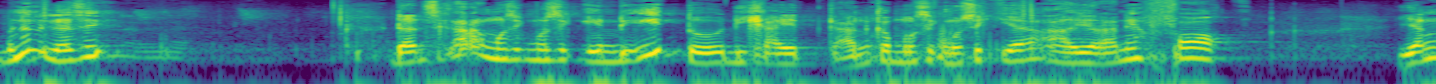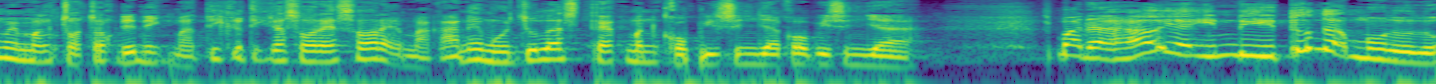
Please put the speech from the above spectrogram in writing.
bener gak sih dan sekarang musik-musik indie itu dikaitkan ke musik-musik yang alirannya folk yang memang cocok dinikmati ketika sore-sore. Makanya muncullah statement kopi senja kopi senja. Padahal ya indie itu nggak melulu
